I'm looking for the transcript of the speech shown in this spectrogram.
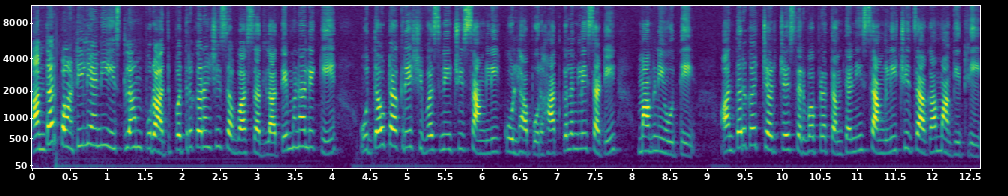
आमदार पाटील यांनी इस्लामपुरात पत्रकारांशी संवाद साधला. ते म्हणाले की उद्धव ठाकरे शिवसेनेची सांगली कोल्हापूर हातकलंगलीसाठी मागणी होती. अंतर्गत चर्चेत सर्वप्रथम त्यांनी सांगलीची जागा मागितली.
